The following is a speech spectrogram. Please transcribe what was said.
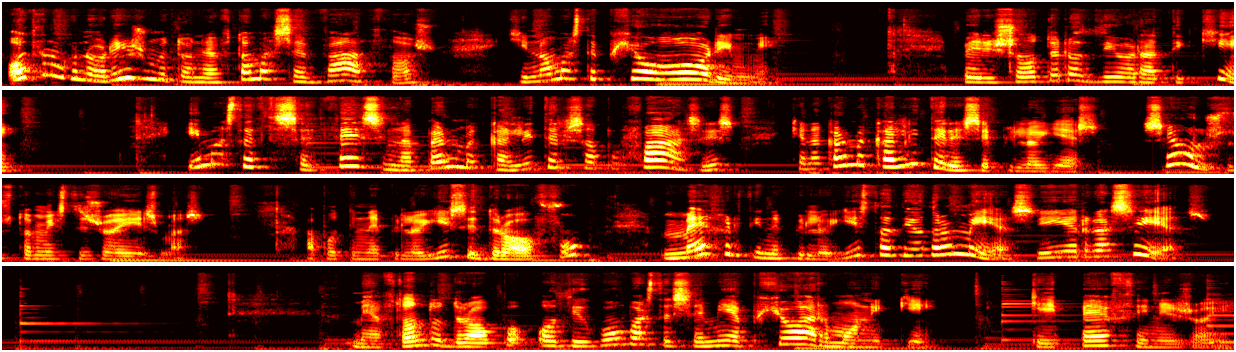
Όταν γνωρίζουμε τον εαυτό μας σε βάθος, γινόμαστε πιο όριμοι, περισσότερο διορατικοί. Είμαστε σε θέση να παίρνουμε καλύτερες αποφάσεις και να κάνουμε καλύτερες επιλογές σε όλους τους τομείς της ζωής μας. Από την επιλογή συντρόφου μέχρι την επιλογή σταδιοδρομίας ή εργασίας. Με αυτόν τον τρόπο οδηγούμαστε σε μια πιο αρμονική και υπεύθυνη ζωή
